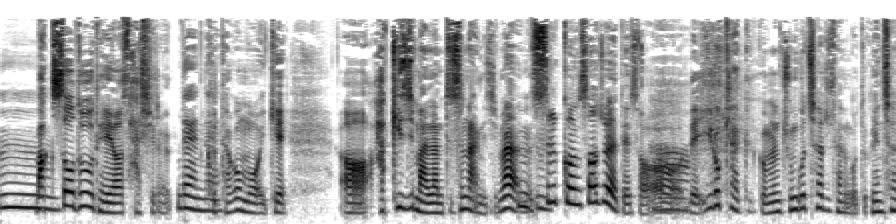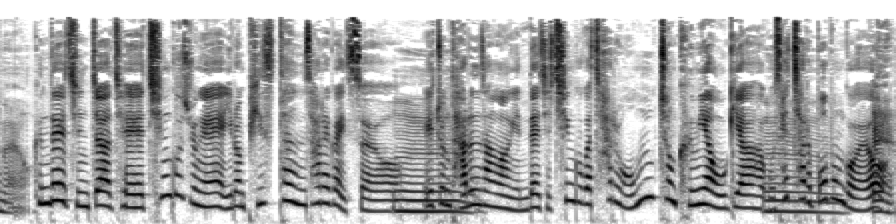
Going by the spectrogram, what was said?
음. 막 써도 돼요, 사실은. 네네. 그렇다고 뭐 이렇게 어, 아끼지 말란 뜻은 아니지만 음, 음. 쓸건 써줘야 돼서 아. 네, 이렇게 아낄 거면 중고차를 사는 것도 괜찮아요. 근데 진짜 제 친구 중에 이런 비슷한 사례가 있어요. 음. 이게 좀 다른 상황인데 제 친구가 차를 엄청 금이야 오기야 하고 새 차를 음. 뽑은 거예요. 네.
